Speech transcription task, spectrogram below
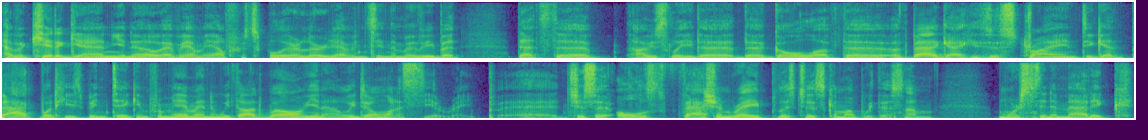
have a kid again. You know. I mean, I mean, spoiler alert. You haven't seen the movie, but that's the obviously the the goal of the of the bad guy. He's just trying to get back what he's been taken from him. And we thought, well, you know, we don't want to see a rape, uh, just an old fashioned rape. Let's just come up with some more cinematic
